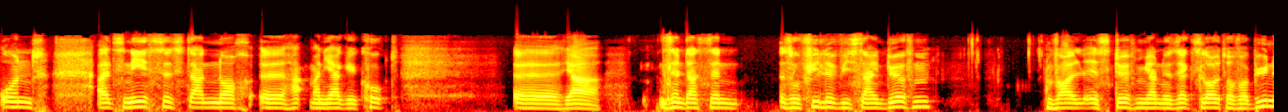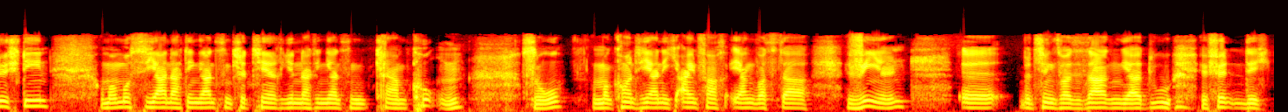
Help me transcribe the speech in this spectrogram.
Und als nächstes dann noch äh, hat man ja geguckt, ja, sind das denn so viele wie es sein dürfen? weil es dürfen ja nur sechs Leute auf der Bühne stehen und man musste ja nach den ganzen Kriterien, nach den ganzen Kram gucken, so und man konnte ja nicht einfach irgendwas da wählen, äh, beziehungsweise sagen, ja du, wir finden dich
